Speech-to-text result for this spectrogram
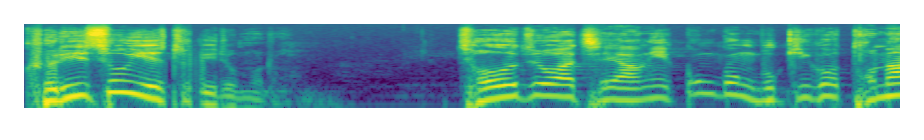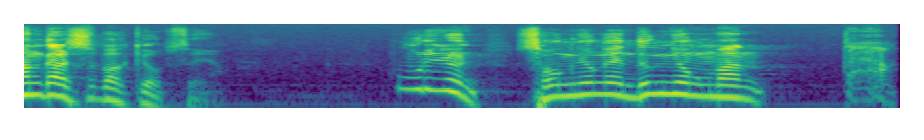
그리스도 예수 이름으로. 저주와 재앙이 꽁꽁 묶이고 도망갈 수밖에 없어요. 우리는 성령의 능력만 딱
